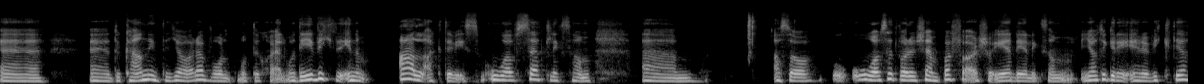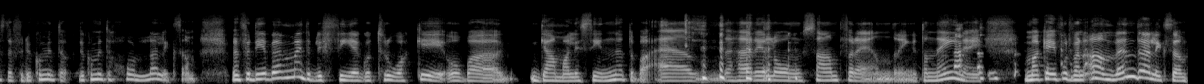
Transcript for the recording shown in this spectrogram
eh, eh, du kan inte göra våld mot dig själv och det är viktigt inom all aktivism oavsett liksom um, Alltså, oavsett vad du kämpar för så är det liksom, jag tycker det är det viktigaste för du kommer inte, du kommer inte hålla liksom. Men för det behöver man inte bli feg och tråkig och bara gammal i sinnet och bara äh, det här är långsam förändring. Utan nej, nej. Man kan ju fortfarande använda liksom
